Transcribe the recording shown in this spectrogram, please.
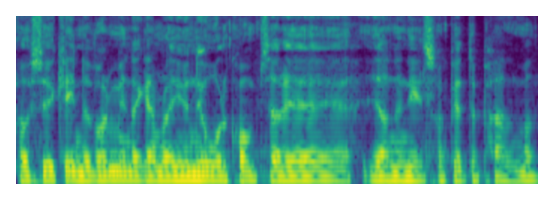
Och så gick jag in och var mina gamla juniorkompisar, eh, Janne Nilsson och Peter Palman.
